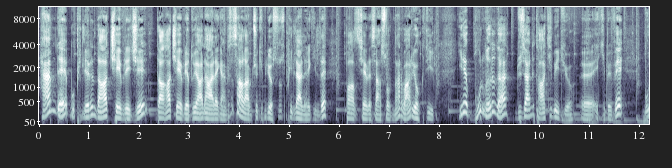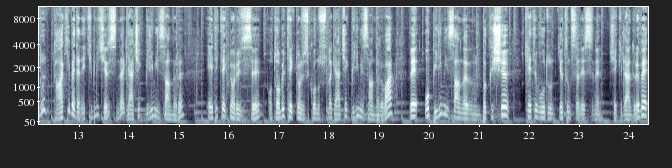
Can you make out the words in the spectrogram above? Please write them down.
Hem de bu pillerin daha çevreci, daha çevreye duyarlı hale gelmesi sağlar. Çünkü biliyorsunuz pillerle ilgili de bazı çevresel sorunlar var, yok değil. Yine bunları da düzenli takip ediyor e, ekibi ve Bunu takip eden ekibin içerisinde gerçek bilim insanları, etik teknolojisi, otomobil teknolojisi konusunda gerçek bilim insanları var ve o bilim insanlarının bakışı Cathy Wood'un yatırım stratejisini şekillendiriyor ve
